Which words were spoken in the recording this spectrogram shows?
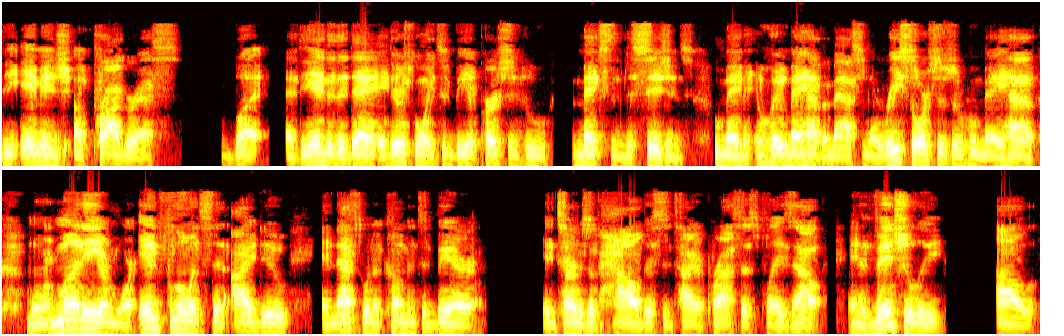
the image of progress. But at the end of the day, there's going to be a person who makes the decisions, who may who may have amassed more resources or who may have more money or more influence than I do, and that's going to come into bear in terms of how this entire process plays out. And eventually, I'll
